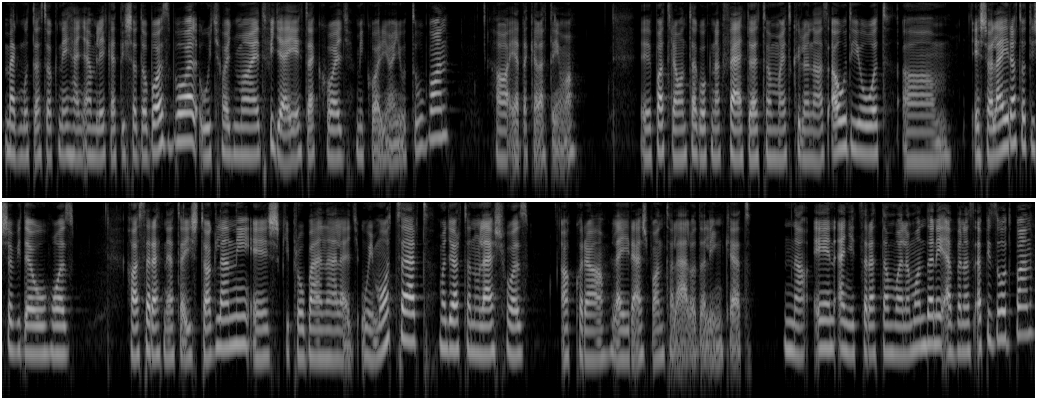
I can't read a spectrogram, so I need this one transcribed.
megmutatok néhány emléket is a dobozból, úgyhogy majd figyeljétek, hogy mikor jön YouTube-on, ha érdekel a téma. Patreon tagoknak feltöltöm majd külön az audiót a, és a leíratot is a videóhoz. Ha szeretnél te is tag lenni, és kipróbálnál egy új módszert magyar tanuláshoz, akkor a leírásban találod a linket. Na, én ennyit szerettem volna mondani ebben az epizódban.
